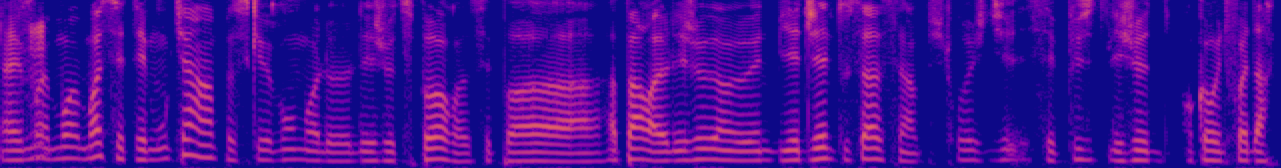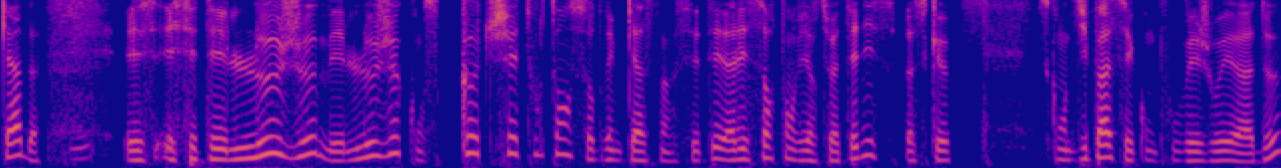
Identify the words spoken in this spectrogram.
Ouais, moi, moi, moi, c'était mon cas, hein, parce que bon, moi, le- les jeux de sport, euh, c'est pas, à part euh, les jeux euh, NBA Jam, tout ça, c'est, un- je trouve, je dis- c'est plus les jeux, encore une fois, d'arcade. Mhm. Et, c'était le jeu, mais le jeu qu'on scotchait tout le temps sur Dreamcast. hein. C'était, allez, sort ton Virtua Tennis, parce que ce qu'on dit pas, c'est qu'on pouvait jouer à deux.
